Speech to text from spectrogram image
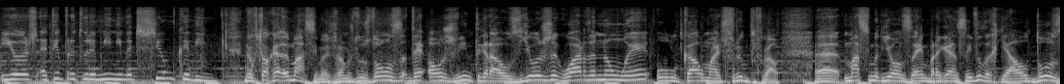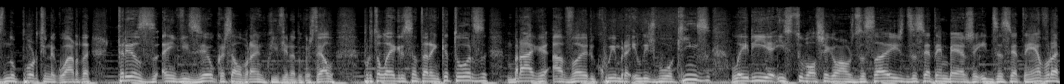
E hoje a temperatura mínima desceu um bocadinho. No que toca a máximas, vamos dos 11 até aos 20 graus e hoje a Guarda não é o local mais frio de Portugal. Uh, máxima de 11 em Bragança e Vila Real, 12 no Porto e na Guarda, 13 em Viseu, Castelo Branco e Viana do Castelo, Porto Alegre e Santarém 14, Braga, Aveiro, Coimbra e Lisboa 15, Leiria e Setúbal chegam aos 16, 17 em Beja e 17 em Évora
